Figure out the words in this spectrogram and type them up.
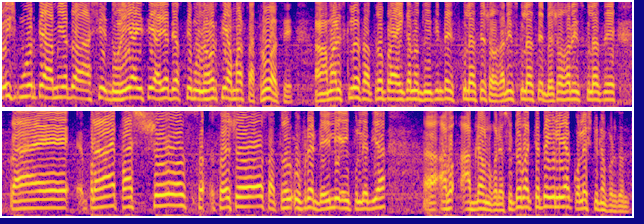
ওই মুহূর্তে আমি একটু আসি দৌড়িয়ে আইসি আইয়া দেখছি মনে হচ্ছে আমার ছাত্রও আছে। আমার স্কুলের ছাত্র প্রায় এখানে দুই তিনটা স্কুল আছে সরকারি স্কুল আছে বেসরকারি স্কুল আছে। প্রায় প্রায় পাঁচশো ছয়শো ছাত্রের উপরে ডেইলি এই ফুলে দিয়া আপ ডাউন করে ছোটো বাচ্চা থেকে লিয়া কলেজ স্টুডেন্ট পর্যন্ত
